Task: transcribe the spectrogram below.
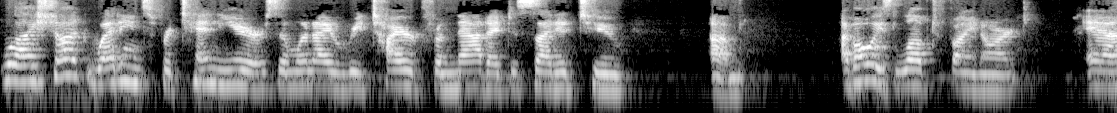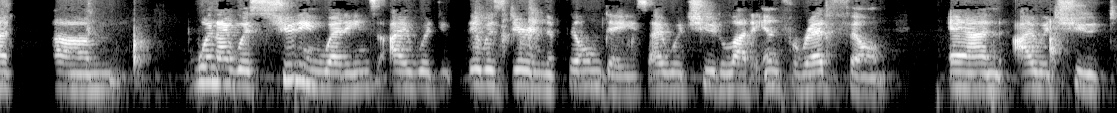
Well, I shot weddings for 10 years, and when I retired from that, I decided to. Um, I've always loved fine art, and um, when I was shooting weddings, I would. It was during the film days. I would shoot a lot of infrared film, and I would shoot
